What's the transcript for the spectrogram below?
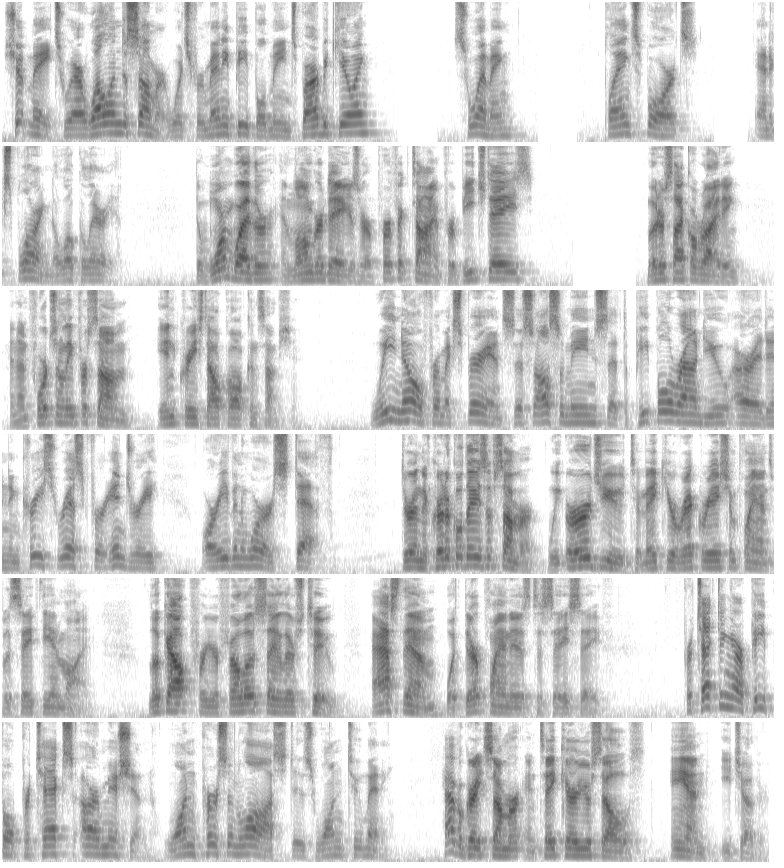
Shipmates, we are well into summer, which for many people means barbecuing, swimming, playing sports, and exploring the local area. The warm weather and longer days are a perfect time for beach days, motorcycle riding, and unfortunately for some, increased alcohol consumption. We know from experience this also means that the people around you are at an increased risk for injury or even worse, death. During the critical days of summer, we urge you to make your recreation plans with safety in mind. Look out for your fellow sailors too. Ask them what their plan is to stay safe. Protecting our people protects our mission. One person lost is one too many. Have a great summer and take care of yourselves and each other.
